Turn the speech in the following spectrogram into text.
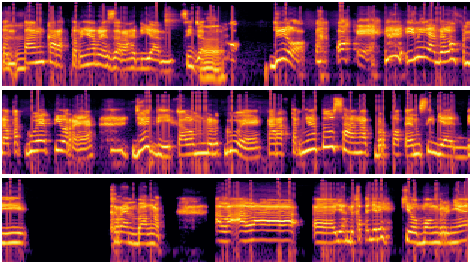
tentang karakternya Reza Rahadian si Jatiko. Gini loh, oke, ini adalah pendapat gue pure ya. Jadi kalau menurut gue karakternya tuh sangat berpotensi jadi keren banget. Ala-ala eh, yang deket aja deh, Killmongernya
